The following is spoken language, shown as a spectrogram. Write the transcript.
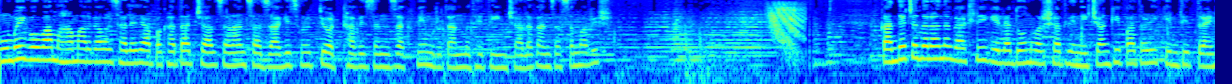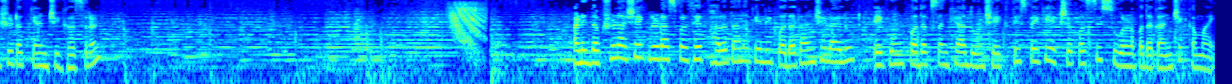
मुंबई गोवा महामार्गावर झालेल्या अपघातात चार जणांचा जागीच मृत्यू अठ्ठावीस जण जखमी मृतांमध्ये तीन चालकांचा समावेश. कांद्याच्या दरानं गाठली गेल्या दोन वर्षातली निचांकी पातळी किमतीत त्र्याऐंशी टक्क्यांची घसरण. आणि दक्षिण आशियाई क्रीडा स्पर्धेत भारतानं केली पदकांची लायलूट. एकूण पदक संख्या दोनशे एकतीस पैकी एकशे पस्तीस सुवर्ण पदकांची कमाई.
